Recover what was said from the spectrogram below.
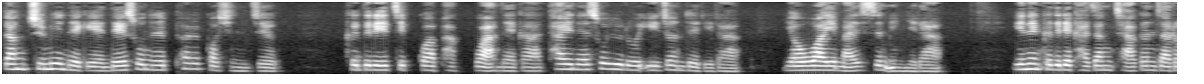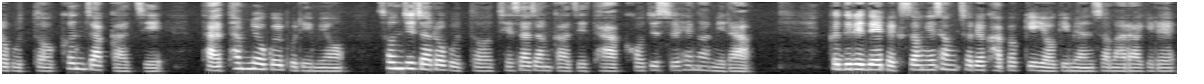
땅 주민에게 내 손을 펼 것인즉 그들의 집과 밭과 아내가 타인의 소유로 이전되리라 여호와의 말씀이니라. 이는 그들의 가장 작은 자로부터 큰 자까지 다 탐욕을 부리며 선지자로부터 제사장까지 다 거짓을 행함이라. 그들이 내 백성의 상처를 가볍게 여기면서 말하기를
